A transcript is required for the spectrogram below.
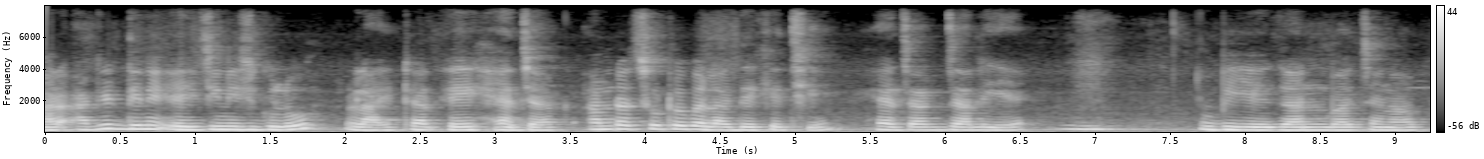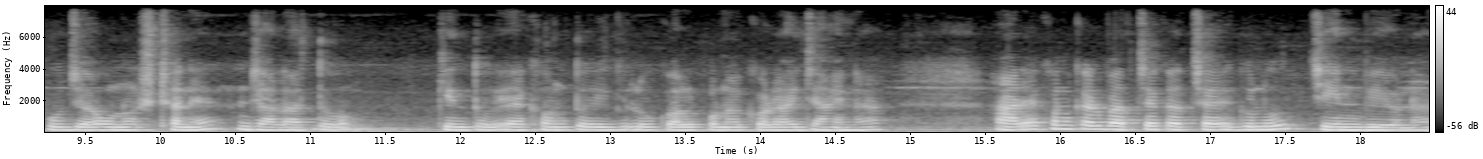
আর আগের দিনে এই জিনিসগুলো লাইটার এই হ্যাজাক আমরা ছোটোবেলায় দেখেছি। হ্যাজাক জ্বালিয়ে বিয়ে গান বাজনা, পূজা অনুষ্ঠানে জ্বালাতো। কিন্তু এখন তো এগুলো কল্পনা করাই যায় না। আর এখনকার বাচ্চা কাচ্চা এগুলো চিনবেও না।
